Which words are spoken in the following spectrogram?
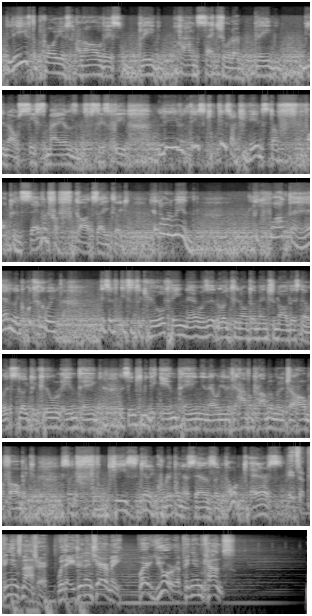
Leave the pride and all this bleeding pansexual and bleeding, you know, cis males and cis fe- Leave it. These these are kids. They're fucking seven for God's sake. Like, you know what I mean? Like, what the hell? Like, what kind of, is it? Is it the cool thing now? Is it like you know they mention all this now? It's like the cool in thing. It seems to be the in thing, you know. And if you have a problem with it, you're homophobic. It's like, jeez, get a grip on yourselves. Like, no one cares. It's Opinions Matter with Adrian and Jeremy, where your opinion counts.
